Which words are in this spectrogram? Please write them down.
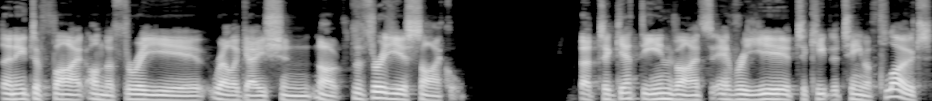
They need to fight on the three year relegation, no, the three year cycle. But to get the invites every year to keep the team afloat,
